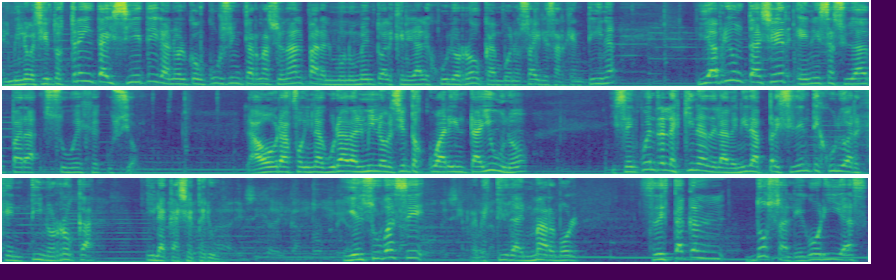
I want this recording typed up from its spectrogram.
En 1937 ganó el concurso internacional para el monumento al general Julio Roca en Buenos Aires, Argentina, y abrió un taller en esa ciudad para su ejecución. La obra fue inaugurada en 1941 y se encuentra en la esquina de la avenida Presidente Julio Argentino Roca y la calle Perú. Y en su base, revestida en mármol, se destacan dos alegorías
